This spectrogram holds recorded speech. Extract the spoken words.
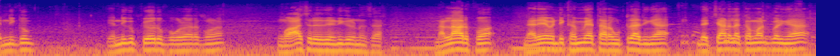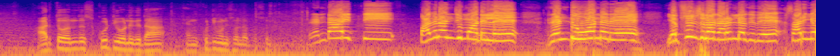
என்றைக்கும் என்றைக்கும் பேரும் புகழாக இருக்கணும். உங்கள் ஆசிரியர் எண்ணிக்கணும் சார். நல்லா இருப்போம். நிறைய வண்டி கம்மியாக தரேன். விட்றாதீங்க இந்த சேனலை கமெண்ட் பண்ணுங்க. அடுத்து வந்து ஸ்கூட்டி ஒன்றுக்கு தான். எங்கள் குட்டி மணி சொல்ல சொல்லு. ரெண்டாயிரத்தி பதினஞ்சு மாடலு ரெண்டு ஓனரு எப்சன்ஸ்லாம் கரண்ட் இருக்குது. சரிங்க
